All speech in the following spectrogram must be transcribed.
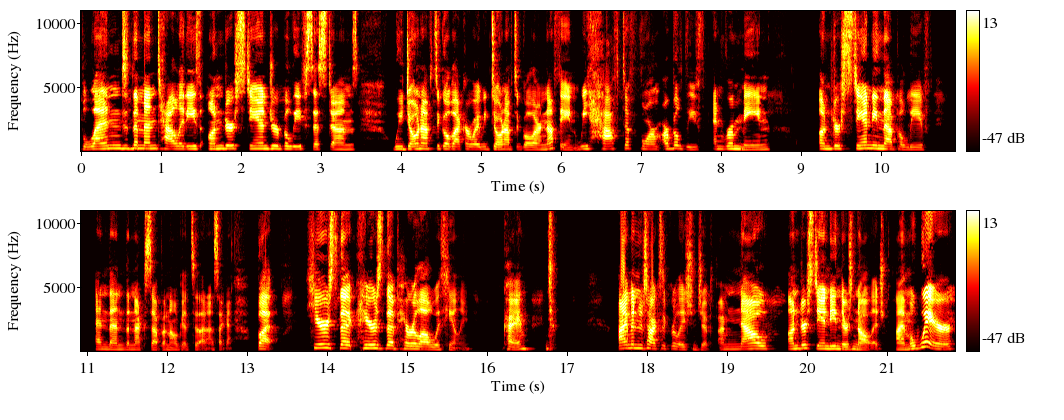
Blend the mentalities, understand your belief systems. We don't have to go back our way. We don't have to go or nothing. We have to form our belief and remain understanding that belief. And then the next step, and I'll get to that in a second. But here's the here's the parallel with healing. Okay. I'm in a toxic relationship. I'm now understanding there's knowledge. I'm aware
